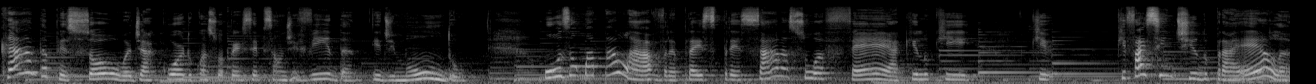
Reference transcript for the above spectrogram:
Cada pessoa, de acordo com a sua percepção de vida e de mundo, usa uma palavra para expressar a sua fé, aquilo que, que, que faz sentido para ela,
